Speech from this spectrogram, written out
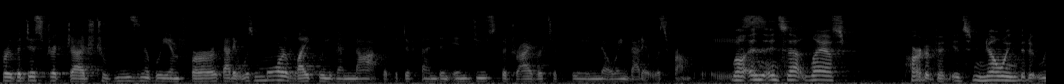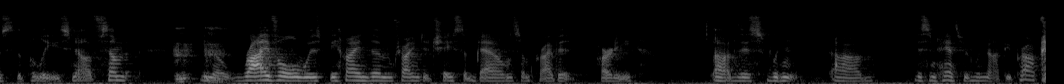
for the district judge to reasonably infer that it was more likely than not that the defendant induced the driver to flee knowing that it was from police. Well, and it's that last part of it. It's knowing that it was the police. Now, if know, rival was behind them trying to chase them down, some private party, uh, this wouldn't, um, this enhancement would not be proper.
